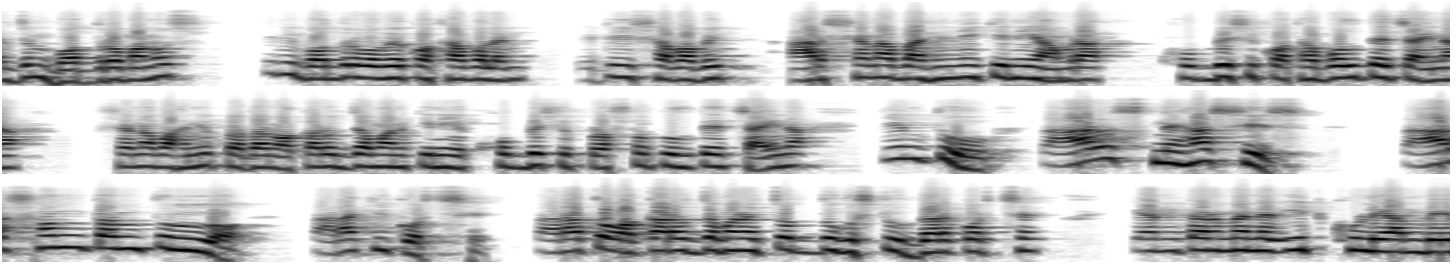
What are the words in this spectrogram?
একজন ভদ্র মানুষ তিনি ভদ্রভাবে কথা বলেন এটি স্বাভাবিক। আর সেনাবাহিনীকে নিয়ে আমরা খুব বেশি কথা বলতে চাই না। সেনাবাহিনী প্রধান অকারুজ্জামানকে নিয়ে খুব বেশি প্রশ্ন তুলতে চাই না। কিন্তু তার স্নেহাশিস তার সন্তান তুল্য তারা কি করছে? তারা তো অকারুজ্জামানের চোদ্দ গোষ্ঠী উদ্ধার করছে। ক্যান্টারম্যানের ইট খুলে আনবে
